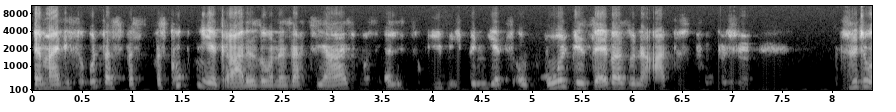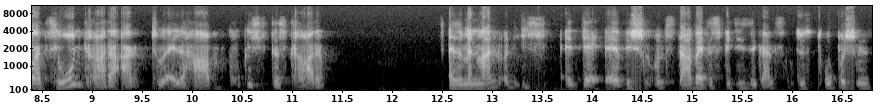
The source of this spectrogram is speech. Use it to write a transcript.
dann meine ich so, und was, was, was guckten ihr gerade so? Und dann sagt sie, ja, ich muss ehrlich zugeben, ich bin jetzt, obwohl wir selber so eine Art dystopische Situation gerade aktuell haben, gucke ich das gerade. Also mein Mann und ich äh, erwischen uns dabei, dass wir diese ganzen dystopischen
